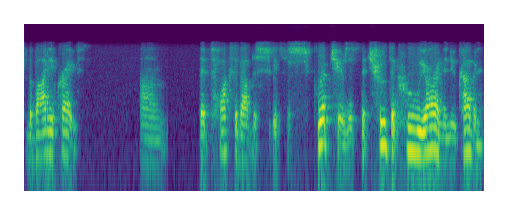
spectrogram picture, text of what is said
for the body of Christ um, that talks about the it's the scriptures, it's the truth of who we are in the new covenant,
